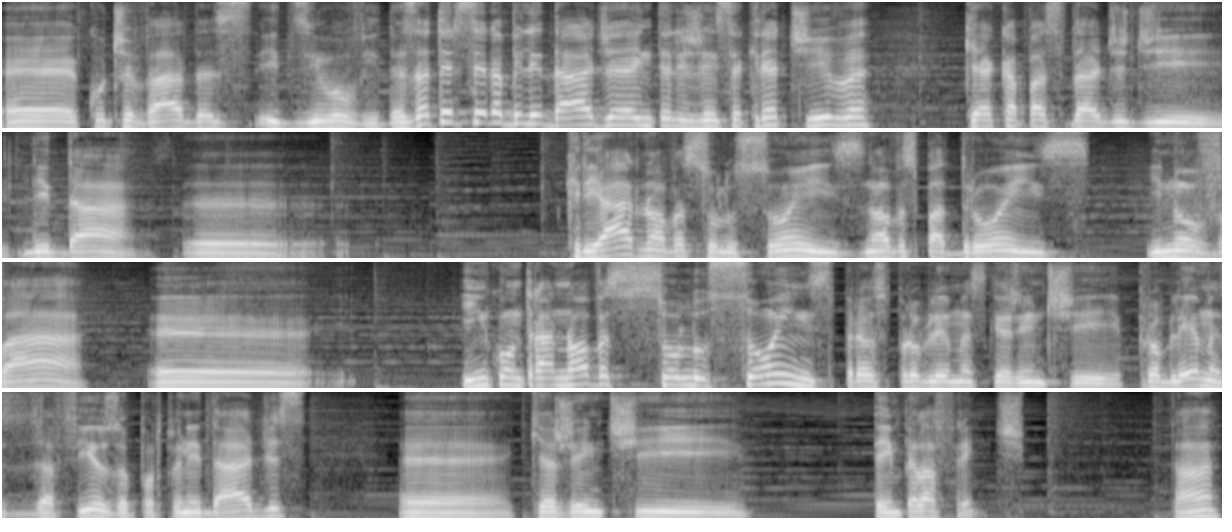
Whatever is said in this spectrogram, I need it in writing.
é, cultivadas e desenvolvidas. A terceira habilidade é a inteligência criativa, que é a capacidade de lidar, é, criar novas soluções, novos padrões, inovar é, e encontrar novas soluções para os problemas que a gente, problemas, desafios, oportunidades é, que a gente tem pela frente, tá?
